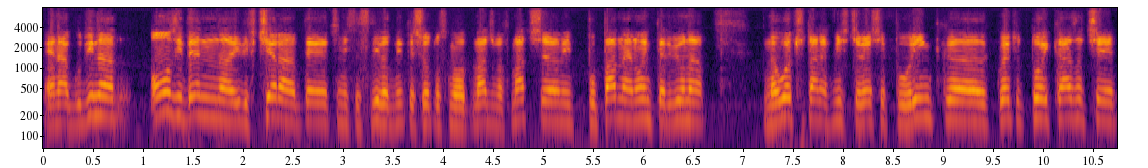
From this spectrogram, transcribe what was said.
една година. Онзи ден или вчера, те че ни се сливат дните, защото сме от матч в матч, ми попадна едно интервю на, на Лъчо Танев, мисля, че беше по ринг, което той каза, че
